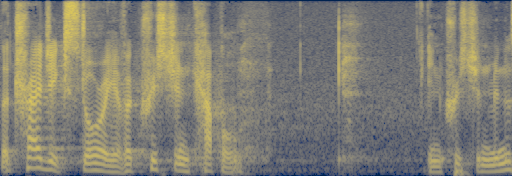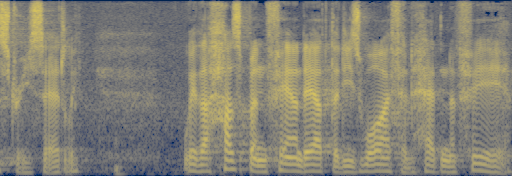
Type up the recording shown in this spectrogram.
the tragic story of a Christian couple in Christian ministry, sadly, where the husband found out that his wife had had an affair.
